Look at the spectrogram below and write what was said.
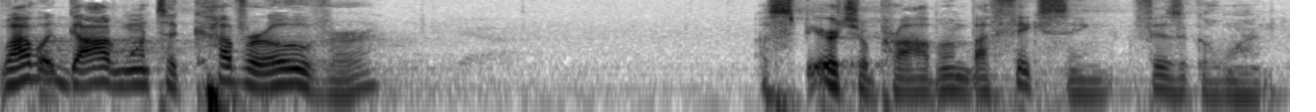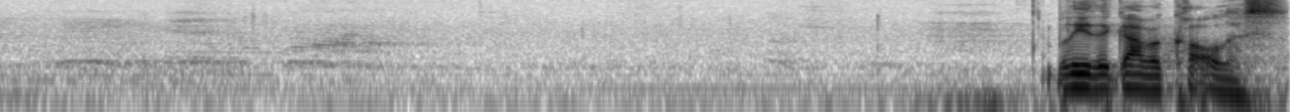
Why would God want to cover over a spiritual problem by fixing a physical one. I believe that God would call us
